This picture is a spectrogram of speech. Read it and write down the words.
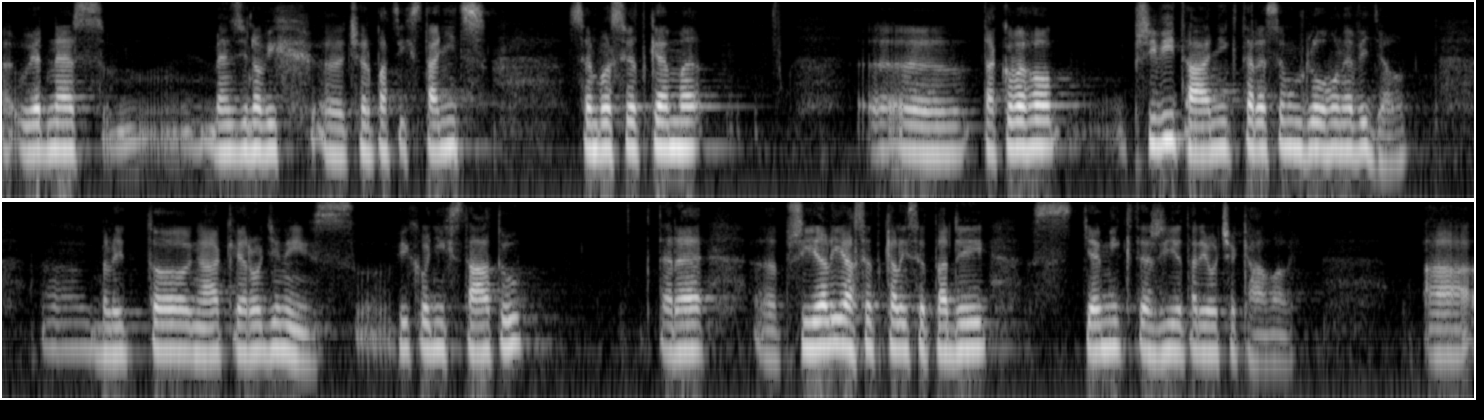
eh, u jedné z benzinových čerpacích stanic jsem byl svědkem takového přivítání, které jsem už dlouho neviděl. Byly to nějaké rodiny z východních států, které eh, přijeli a setkali se tady s těmi, kteří je tady očekávali. A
